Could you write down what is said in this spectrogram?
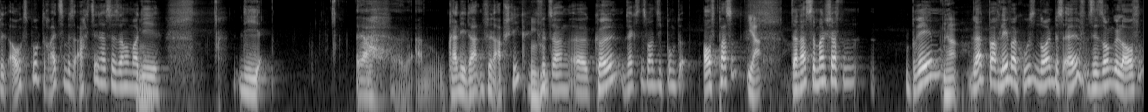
mit Augsburg 13 bis 18, hast du, sagen wir mal, die, die ja, äh, Kandidaten für den Abstieg. Ich würde sagen, äh, Köln 26 Punkte aufpassen. Ja. Dann hast du Mannschaften Bremen, Ja. Gladbach, Leverkusen 9 bis 11, Saison gelaufen.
